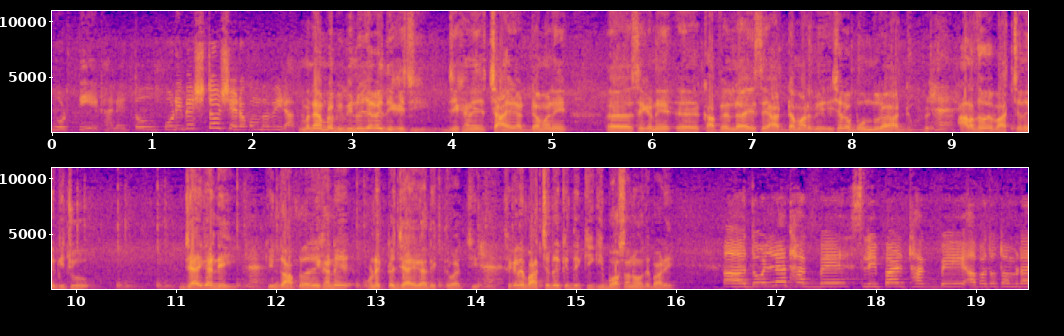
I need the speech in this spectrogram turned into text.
ভর্তি এখানে। তো পরিবেশটাও সেরকমভাবেই রাখা। মানে আমরা বিভিন্ন জায়গায় দেখেছি যেখানে চায়ের আড্ডা মানে সেখানে কাপেলরা এসে আড্ডা মারবে। এছাড়া বন্ধুরা আড্ডা মারবে। হ্যাঁ। আলাদাভাবে বাচ্চাদের কিছু জায়গা নেই। হ্যাঁ। কিন্তু আপনাদের এখানে অনেকটা জায়গা দেখতে পাচ্ছি। হ্যাঁ। সেখানে বাচ্চাদের ক্ষেত্রে কী কী বসানো হতে পারে? দোলনা থাকবে স্লিপার থাকবে আপাতত আমরা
